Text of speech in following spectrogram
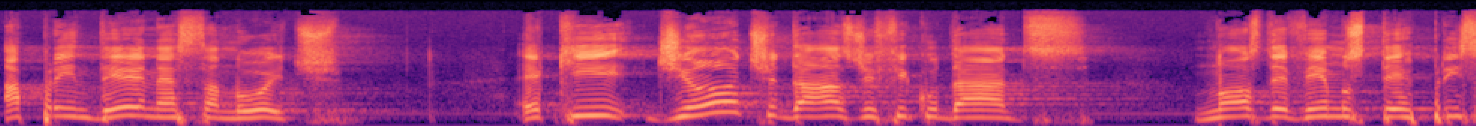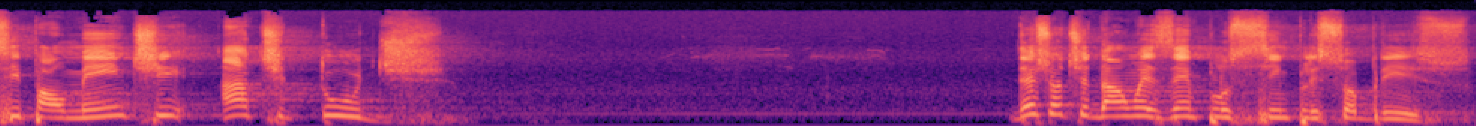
aprender nesta noite é que, diante das dificuldades, nós devemos ter principalmente atitude. Deixa eu te dar um exemplo simples sobre isso.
